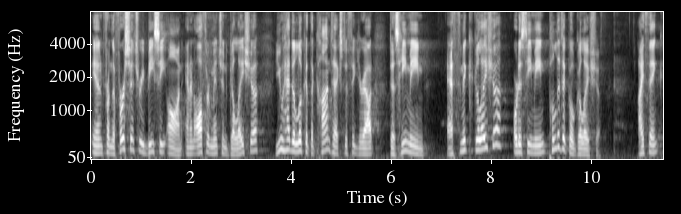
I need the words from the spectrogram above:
in, from the first century BC on and an author mentioned Galatia, you had to look at the context to figure out does he mean ethnic Galatia or does he mean political Galatia? I think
